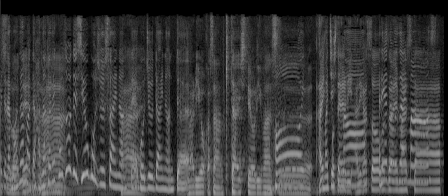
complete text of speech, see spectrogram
えたらまだまだ鼻垂れ小僧ですよ50歳なんてはい。50代なんて。マリオカさん期待しております。はーい。はいお待ちしてます。お便りありがとうございましありがと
